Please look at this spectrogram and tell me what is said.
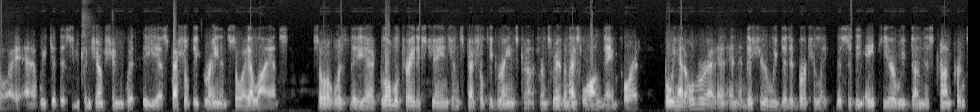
soy, and we did this in conjunction with the uh, Specialty Grain and Soy Alliance. So it was the uh, Global Trade Exchange and Specialty Grains Conference. We have a nice long name for it. But we had over, and, and this year we did it virtually. This is the eighth year we've done this conference.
